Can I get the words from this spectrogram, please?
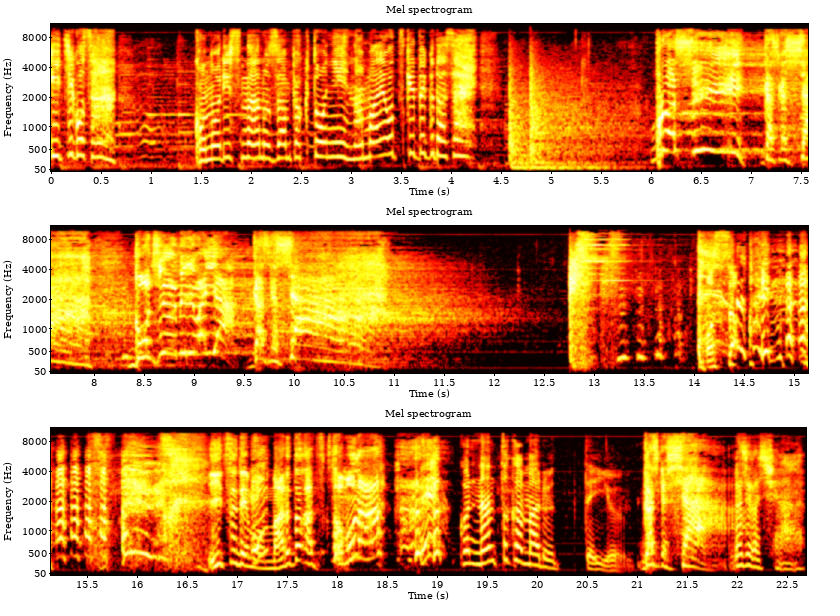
いちごさんこのリスナーの残白刀に名前をつけてください。ブラッシーガシガシャー。50ミリワイヤー。ガシガシャー。おっさいつでも丸とかつくと思うな。え？これなんとか丸っていう。ガシガシシャー。ガチャガチャ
